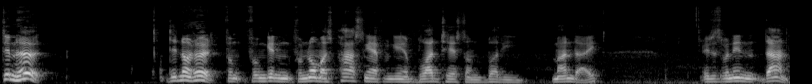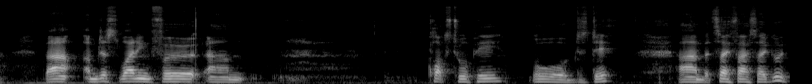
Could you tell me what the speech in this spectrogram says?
didn't hurt. Did not hurt from from getting from almost passing out from getting a blood test on bloody Monday. It just went in done. But I'm just waiting for um, clots to appear or just death. Um, but so far, so good.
